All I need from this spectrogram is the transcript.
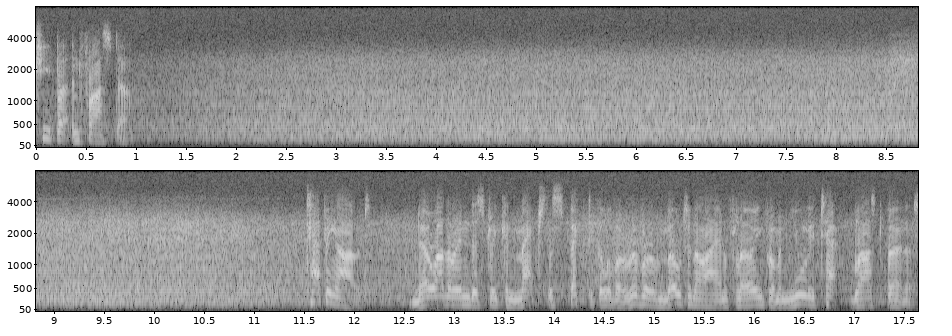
cheaper and faster. Tapping out. No other industry can match the spectacle of a river of molten iron flowing from a newly tapped blast furnace.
